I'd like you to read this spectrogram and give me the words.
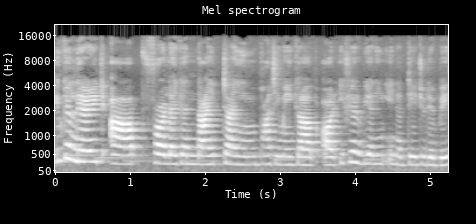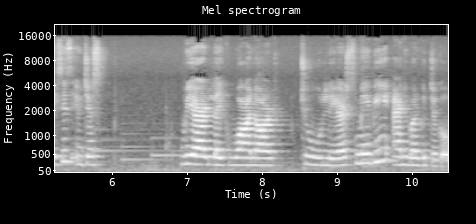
you can layer it up for like a nighttime party makeup or if you're wearing in a day-to-day -day basis you just wear like one or two layers maybe and you are good to go.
